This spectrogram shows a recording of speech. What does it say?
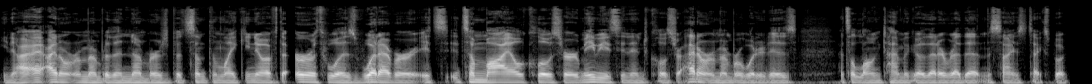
you know I, I don't remember the numbers but something like you know if the earth was whatever it's it's a mile closer maybe it's an inch closer i don't remember what it is. That's a long time ago that i read that in the science textbook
